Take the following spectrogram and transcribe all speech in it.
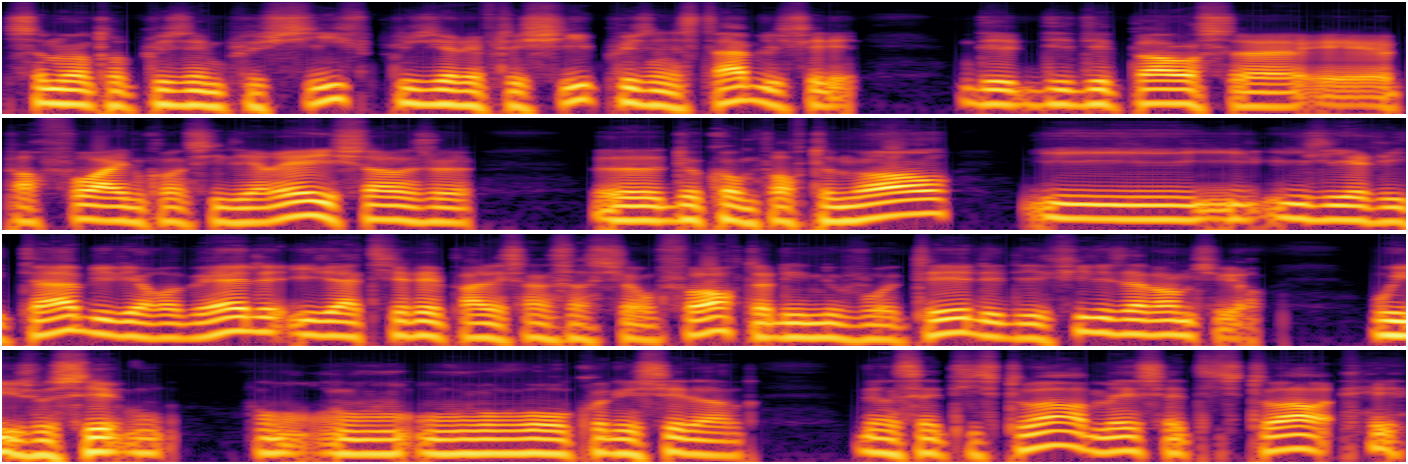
se montre plus impulsif, plus irréfléchi, plus instable, il fait des, dépenses parfois inconsidérées, il change de comportement, il, est irritable, il est rebelle, il est attiré par les sensations fortes, les nouveautés, les défis, les aventures. Oui, je sais, vous vous, reconnaissez dans, dans, cette histoire, mais cette histoire est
